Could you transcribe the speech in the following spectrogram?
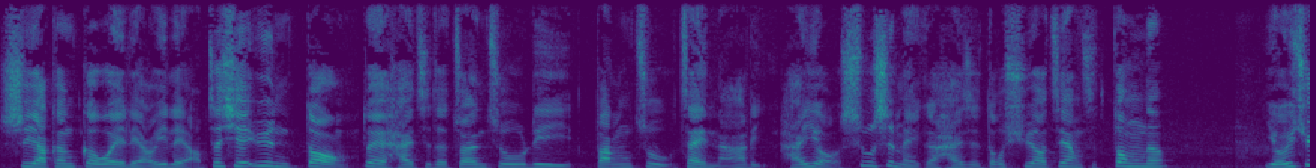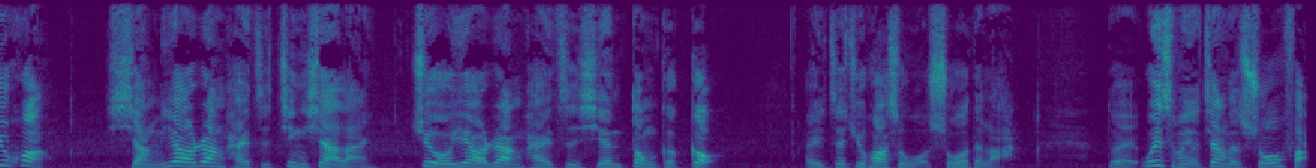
是要跟各位聊一聊这些运动对孩子的专注力帮助在哪里，还有是不是每个孩子都需要这样子动呢？有一句话，想要让孩子静下来。就要让孩子先动个够，哎，这句话是我说的啦。对，为什么有这样的说法？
